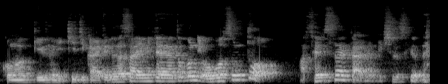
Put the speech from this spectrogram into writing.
このいうふうに記事書いてくださいみたいなところに応募すると、まあ、セールスライターでも一緒ですけどね、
